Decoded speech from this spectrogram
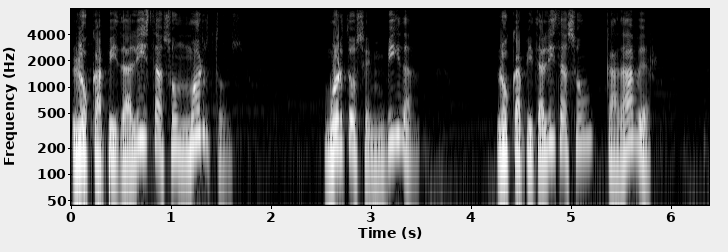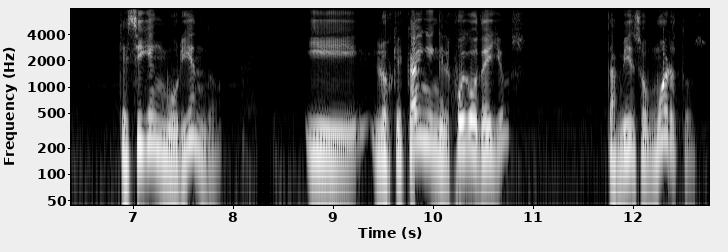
Los capitalistas son muertos, muertos en vida. Los capitalistas son cadáver, que siguen muriendo. Y los que caen en el juego de ellos también son muertos.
